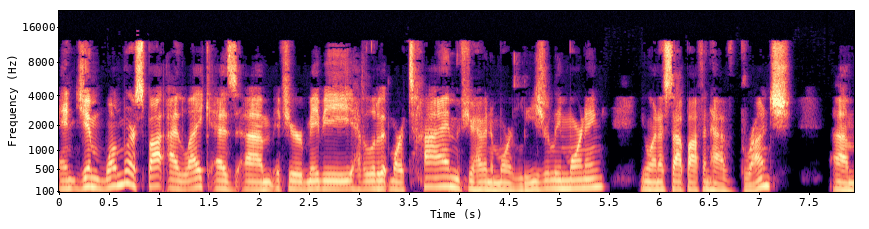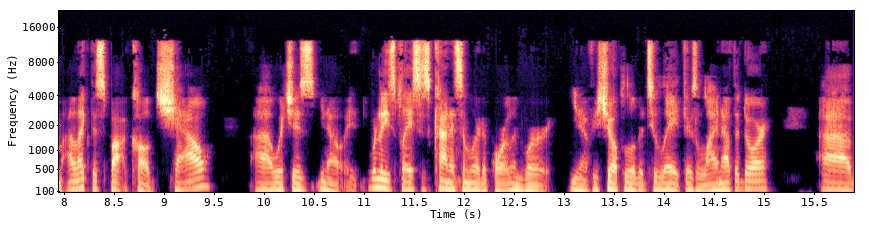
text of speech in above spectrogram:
And Jim, one more spot I like as um, if you're maybe have a little bit more time, if you're having a more leisurely morning, you want to stop off and have brunch. Um, I like the spot called Chow, uh, which is you know one of these places kind of similar to Portland, where you know if you show up a little bit too late, there's a line out the door. Uh,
